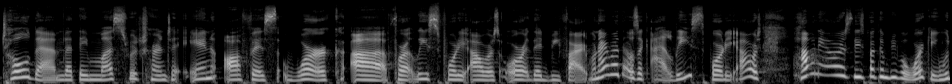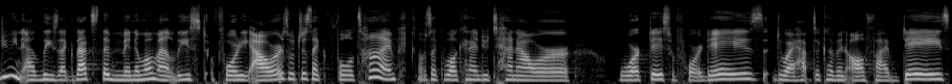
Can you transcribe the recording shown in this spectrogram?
told them that they must return to in office work uh, for at least 40 hours or they'd be fired. When I read that, I was like, at least 40 hours? How many hours these fucking people working? What do you mean at least? Like, that's the minimum, at least 40 hours, which is like full time. I was like, well, can I do 10 hour? Work days for four days? Do I have to come in all five days?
